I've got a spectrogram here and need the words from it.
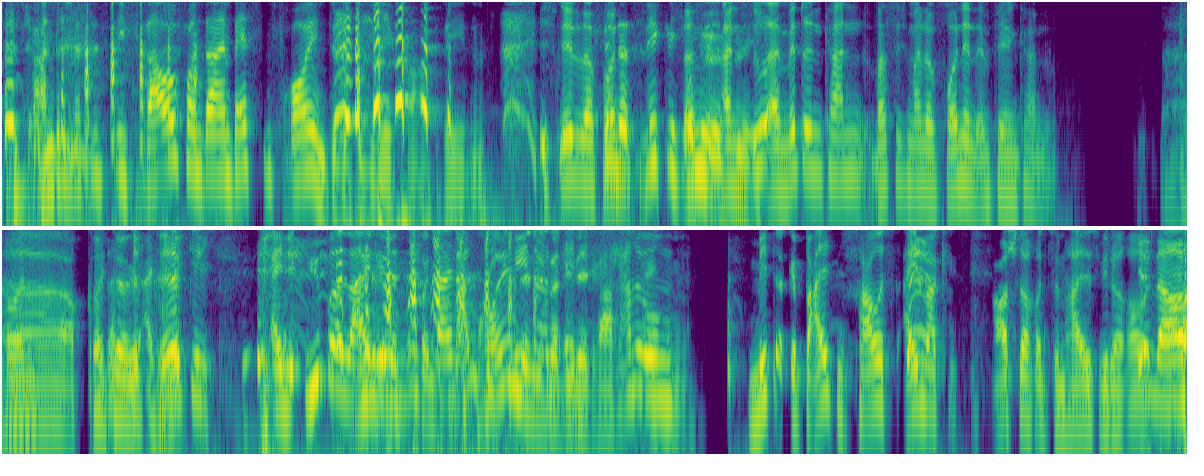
Alter. André, das ist die Frau von deinem besten Freund, über die wir gerade reden. Ich rede Ich davon, finde das wirklich dass ich an. Sue ermitteln kann, was ich meiner Freundin empfehlen kann. Ah, oh Gott, das also betrifft- wirklich eine Überleitung André, das ist von deine 20 Freundin, Metern über die Entfernung mit der geballten Faust einmal ins Arschloch und zum Hals wieder raus. Genau.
